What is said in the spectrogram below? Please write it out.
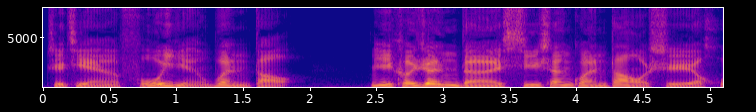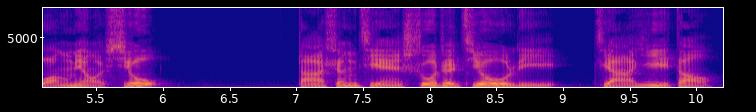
只见府尹问道。你可认得西山观道士黄妙修？达生见说着旧礼，假意道：“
